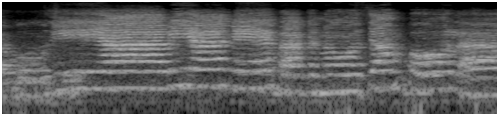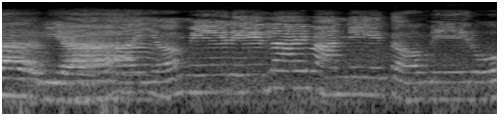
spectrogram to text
પ્રભુજી આવ્યા ને ભાગનો ચંપો લાવ્યા. અમે લાવ્યાને તમે રો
